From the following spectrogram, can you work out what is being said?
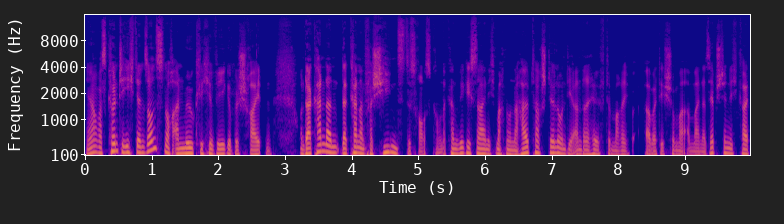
Ja, was könnte ich denn sonst noch an mögliche Wege beschreiten? Und da kann dann, da kann dann verschiedenstes rauskommen. Da kann wirklich sein, ich mache nur eine Halbtagsstelle und die andere Hälfte mache ich, arbeite ich schon mal an meiner Selbstständigkeit.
